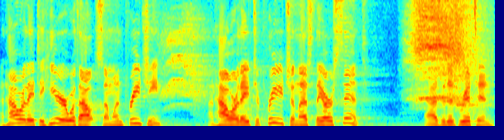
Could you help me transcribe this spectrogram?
And how are they to hear without someone preaching? And how are they to preach unless they are sent? As it is written,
